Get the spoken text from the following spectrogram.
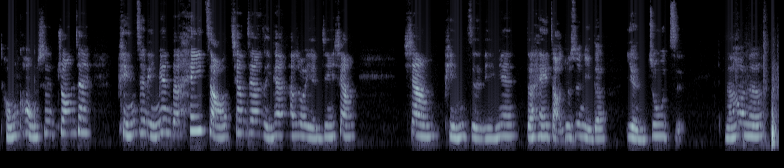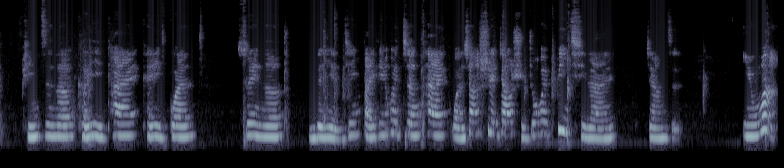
瞳孔是装在瓶子里面的黑枣，像这样子。你看，他说眼睛像像瓶子里面的黑枣，就是你的眼珠子。然后呢，瓶子呢可以开可以关，所以呢。你的眼睛白天会睁开，晚上睡觉时就会闭起来，这样子。柚啊，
